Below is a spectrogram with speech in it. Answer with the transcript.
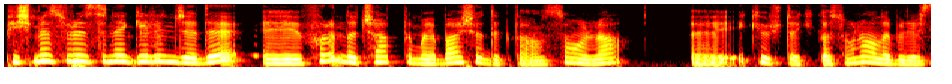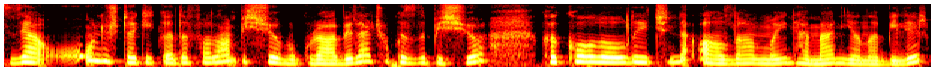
Pişme süresine gelince de e, fırında çatlamaya başladıktan sonra 2-3 e, dakika sonra alabilirsiniz. Yani 13 dakikada falan pişiyor bu kurabiyeler. Çok hızlı pişiyor. Kakaolu olduğu için de aldanmayın hemen yanabilir.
